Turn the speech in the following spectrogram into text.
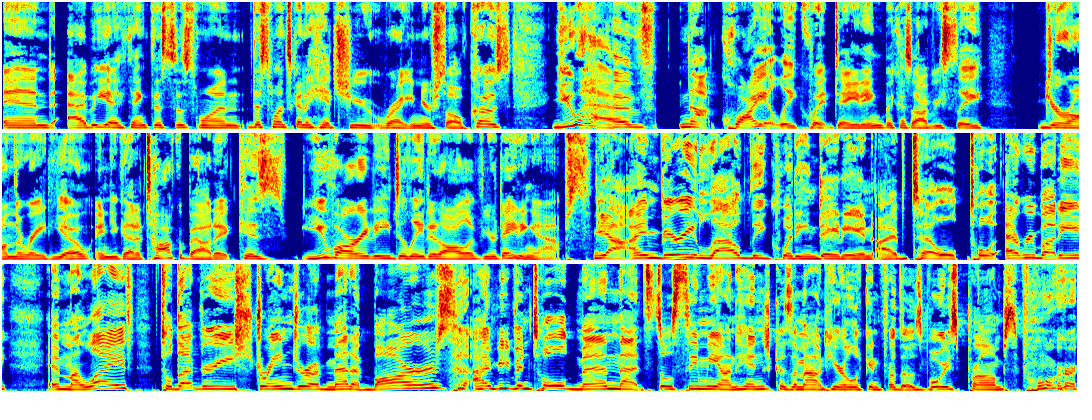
And Abby, I think this is one. This one's going to hit you right in your soul because you have not quietly quit dating because obviously you're on the radio and you got to talk about it because you've already deleted all of your dating apps. Yeah, I'm very loudly quitting dating. I've tell, told everybody in my life, told every stranger I've met at bars. I've even told men that still see me on Hinge because I'm out here looking for those voice prompts for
